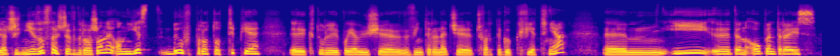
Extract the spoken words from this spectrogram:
znaczy nie został jeszcze wdrożony, on jest, był w prototypie, y, który pojawił się w internecie 4 kwietnia i ten Open Trace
